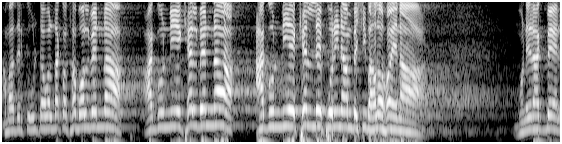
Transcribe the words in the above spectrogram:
আমাদেরকে উল্টাপাল্টা কথা বলবেন না, আগুন নিয়ে খেলবেন না, আগুন নিয়ে খেললে পরিণাম বেশি ভালো হয় না। মনে রাখবেন,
